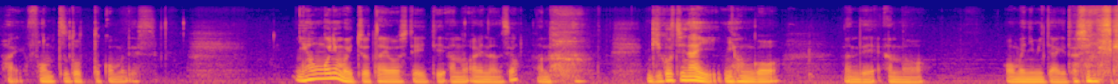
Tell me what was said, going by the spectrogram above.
はいフォンツ .com です。日本語にも一応対応していてあのあれなんですよ。あの ぎこちない日本語なんであの多めに見てあげてほしいんですけ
